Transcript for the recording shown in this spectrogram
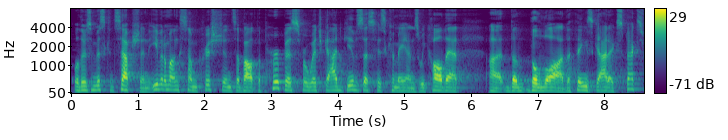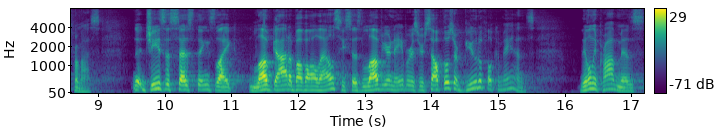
Well, there's a misconception, even among some Christians, about the purpose for which God gives us His commands. We call that uh, the, the law, the things God expects from us. Jesus says things like, love God above all else. He says, love your neighbor as yourself. Those are beautiful commands. The only problem is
